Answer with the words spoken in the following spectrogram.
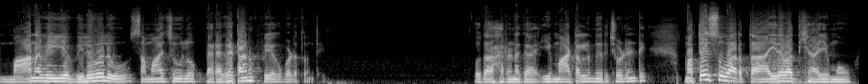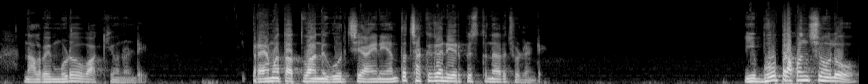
మానవీయ విలువలు సమాజంలో పెరగటానికి ఉపయోగపడుతుంది. ఉదాహరణగా ఈ మాటలను మీరు చూడండి. మతేసు వార్త ఐదవ అధ్యాయము నలభై మూడవ వాక్యం నుండి. ప్రేమతత్వాన్ని గూర్చి ఆయన ఎంత చక్కగా నేర్పిస్తున్నారో చూడండి. ఈ భూ ప్రపంచంలో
